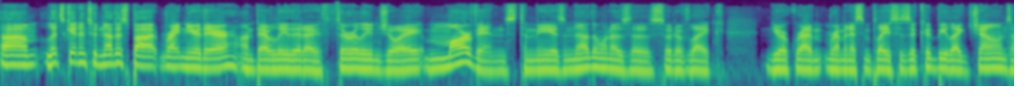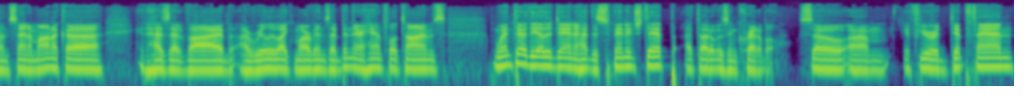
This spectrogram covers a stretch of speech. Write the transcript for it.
Um, let's get into another spot right near there on Beverly that I thoroughly enjoy. Marvin's to me is another one of those sort of like New York rem- reminiscent places. It could be like Jones on Santa Monica. It has that vibe. I really like Marvin's. I've been there a handful of times. Went there the other day and I had the spinach dip. I thought it was incredible. So um, if you're a dip fan,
